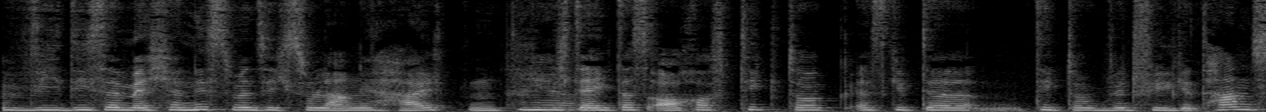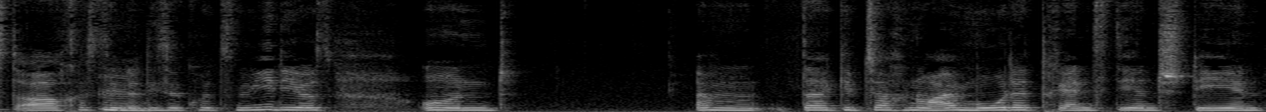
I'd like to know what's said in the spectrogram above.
wie diese Mechanismen sich so lange halten. Ja. Ich denke das auch auf TikTok. Es gibt ja, TikTok wird viel getanzt auch, es sind mhm. ja diese kurzen Videos und ähm, da gibt es auch neue Modetrends, die entstehen.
